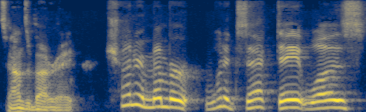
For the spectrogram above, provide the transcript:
Sounds about right. I'm trying to remember what exact day it was.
